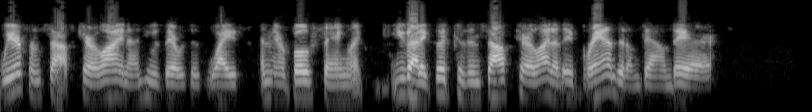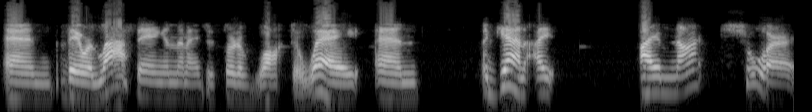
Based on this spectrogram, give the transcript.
We're from South Carolina, and he was there with his wife, and they were both saying like, "You got it good because in South Carolina they branded them down there." and they were laughing and then I just sort of walked away. And again, I, I am not sure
